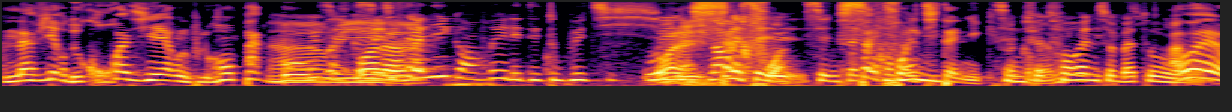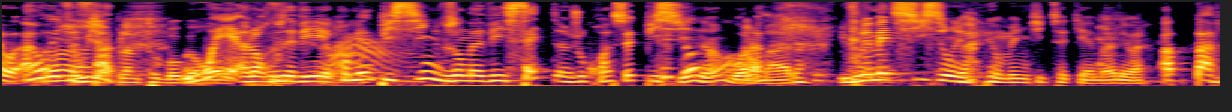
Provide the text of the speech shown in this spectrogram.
navire de croisière, le plus grand paquebot. Ah, Parce oui. que Voilà. le Titanic, en vrai, il était tout petit. Voilà, Non, mais cinq c'est- fois. c'est une fête Cinq fois le. Titanic. C'est une quand fête même. foraine ce bateau. Ah ouais, ouais, ah ouais, Oui, c'est il y a plein de toboggans. Oui, alors vous avez combien de piscines Vous en avez 7, je crois, 7 piscines. hein, voilà. Normal. Ils voulaient mettre 6, ils ont dit, allez, on met une petite septième. Allez, voilà. Hop, paf.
